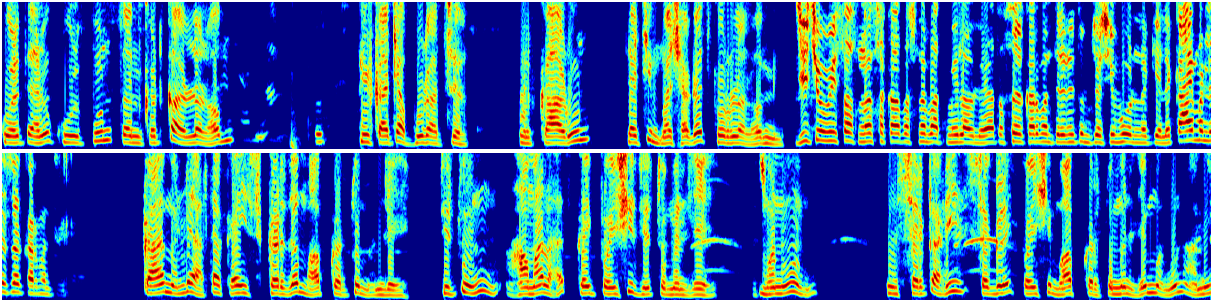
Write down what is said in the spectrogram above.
कोळप्यानं कोळपून तणकट काढलं लावून पिकाच्या बुडाचं. आणि काढून त्याची मशागत करू लागलो मी. जी चोवीस तास सकाळपासून बातमी लावली आता सहकार मंत्र्यांनी तुमच्याशी बोलणं केलं. काय म्हणले सहकार मंत्री? काय म्हणले? आता काही कर्ज माफ करतो म्हणले. तिथून आम्हाला काही पैसे देतो म्हणले. म्हणून सरकारी सगळे पैसे माफ करतो म्हणले म्हणून आम्ही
